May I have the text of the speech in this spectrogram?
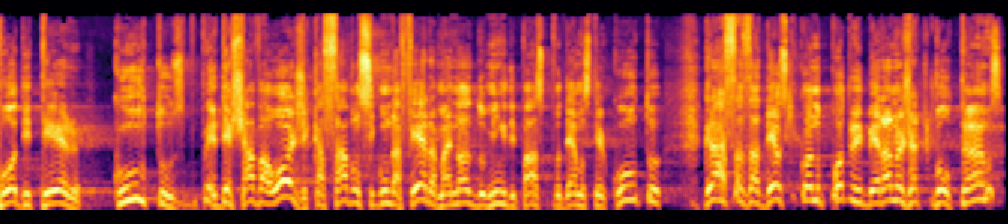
pôde ter cultos, deixava hoje, caçavam segunda-feira, mas nós domingo de Páscoa pudemos ter culto. Graças a Deus que quando pôde liberar nós já voltamos.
